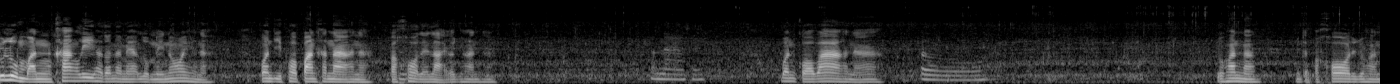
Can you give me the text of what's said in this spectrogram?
อยู่หลุมอันข้างรี่เขาตอนนั้นแม่หลุมน้อยๆหั่นนะวันที่พอปานคณาหั่นนะปลาข้อหลายๆก็อยู่หันนะพนาใช่บอนกอว่าหั่นนะเอออยู่หันนะมีแต่ปลาข้ออยู่หัน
